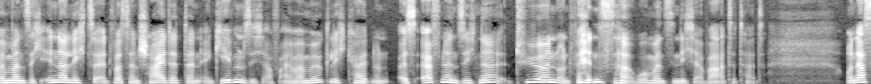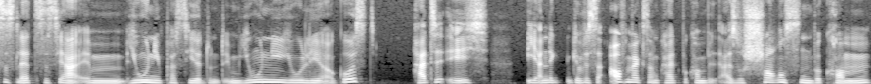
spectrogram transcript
wenn man sich innerlich zu etwas entscheidet, dann ergeben sich auf einmal Möglichkeiten und es öffnen sich ne, Türen und Fenster, wo man sie nicht erwartet hat. Und das ist letztes Jahr im Juni passiert. Und im Juni, Juli, August hatte ich ja eine gewisse Aufmerksamkeit bekommen, also Chancen bekommen,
